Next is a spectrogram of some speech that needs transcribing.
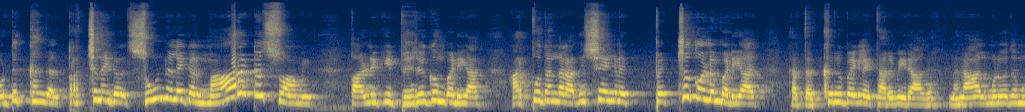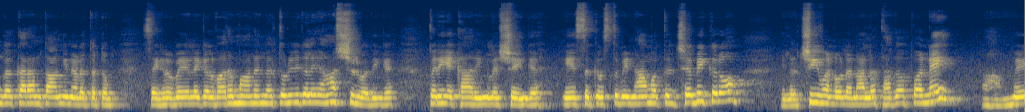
ஒடுக்கங்கள் பிரச்சனைகள் சூழ்நிலைகள் மாறட்டும் சுவாமி. பழுகி பெருகும்படியாய் அற்புதங்கள் அதிசயங்களை பெற்றுக்கொள்ளும்படியாய் கத்தர் கிருபைகளை தருவீராக. இந்த நாள் முழுவதும் உங்கள் கரம் தாங்கி நடத்தட்டும். செய்கிற வேலைகள் வருமானங்கள் தொழில்களை ஆசிர்வதிங்க. பெரிய காரியங்களை செய்யுங்க. இயேசு கிறிஸ்துவின் நாமத்தில் ஜெபிக்கிறோம். எங்கள் ஜீவன் உள்ள நல்ல தகப்பனே ஆமே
